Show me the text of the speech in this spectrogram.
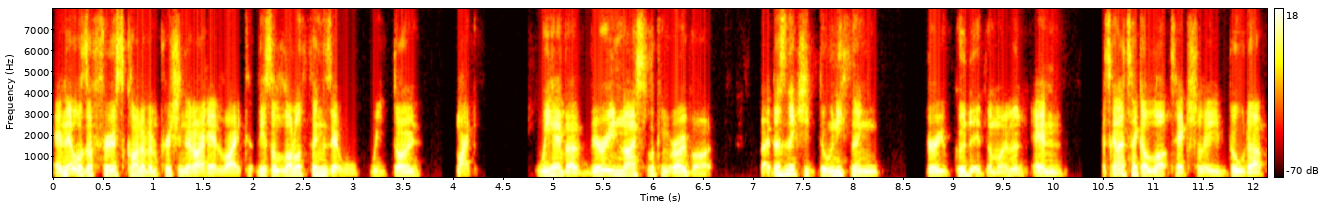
And that was the first kind of impression that I had. Like, there's a lot of things that we don't like. We have a very nice looking robot, but it doesn't actually do anything very good at the moment. And it's going to take a lot to actually build up,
